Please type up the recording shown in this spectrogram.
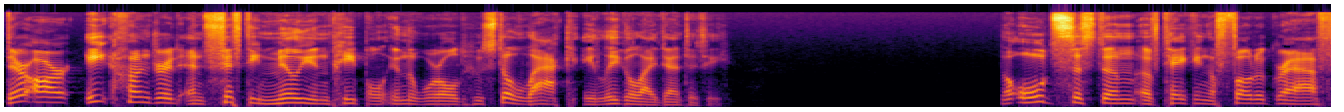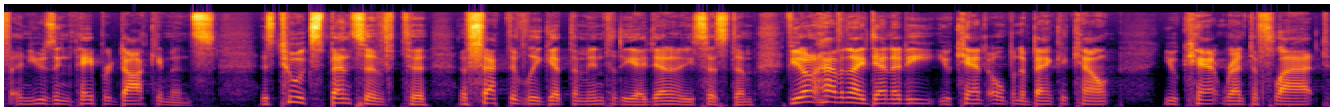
There are 850 million people in the world who still lack a legal identity. The old system of taking a photograph and using paper documents is too expensive to effectively get them into the identity system. If you don't have an identity, you can't open a bank account, you can't rent a flat,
